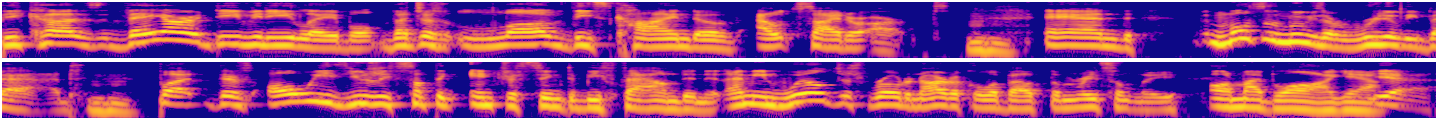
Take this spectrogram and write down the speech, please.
because they are a DVD label that just love these kind of outsider art. Mm-hmm. And most of the movies are really bad, mm-hmm. but there's always usually something interesting to be found in it. I mean, Will just wrote an article about them recently. on my blog yeah Yeah.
